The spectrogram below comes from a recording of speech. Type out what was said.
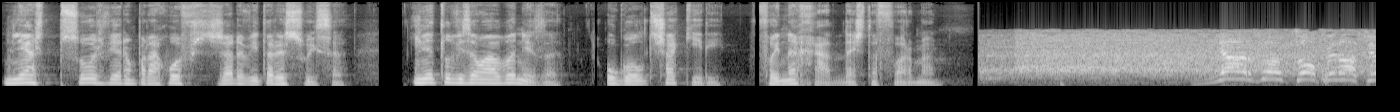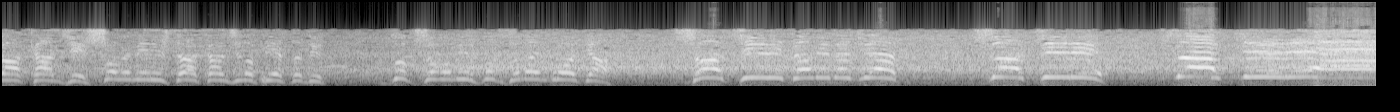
milhares de pessoas vieram para a rua festejar a vitória suíça. E na televisão albanesa, o gol de Shakiri foi narrado desta forma. Largon topin gjat. Shaqiri! Shaqiri!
